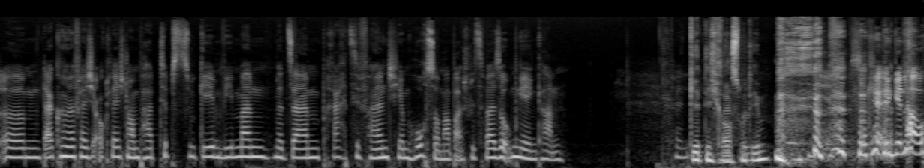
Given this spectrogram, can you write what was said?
ähm, da können wir vielleicht auch gleich noch ein paar Tipps zu geben, wie man mit seinem brachziphalen Tier im Hochsommer beispielsweise umgehen kann. Geht nicht raus mit ihm. genau.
